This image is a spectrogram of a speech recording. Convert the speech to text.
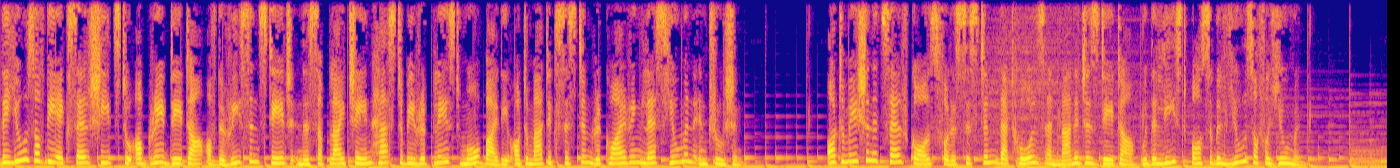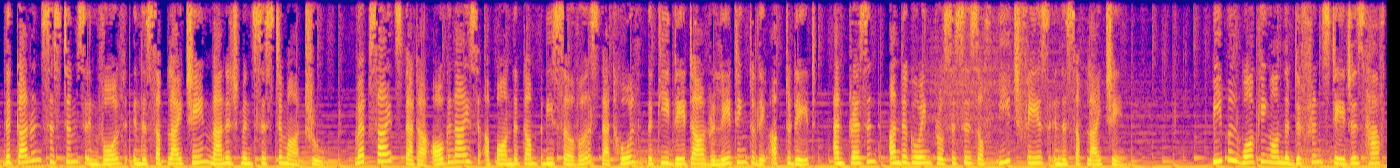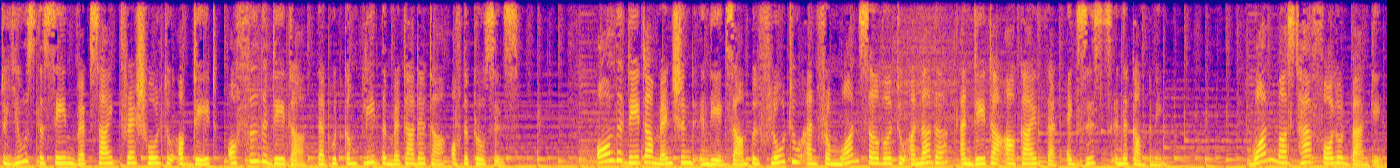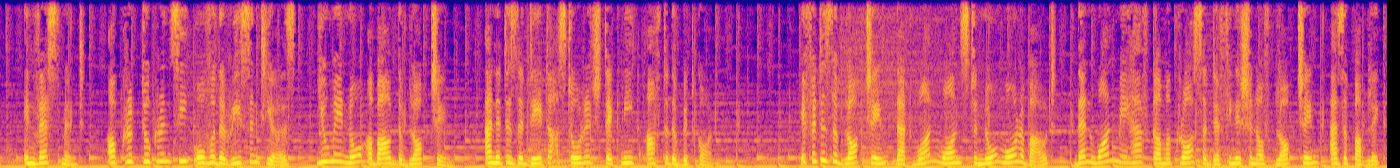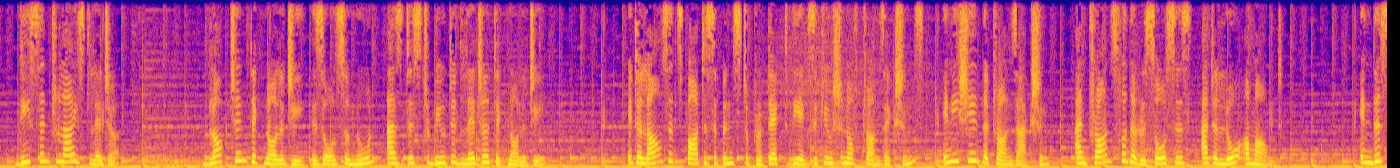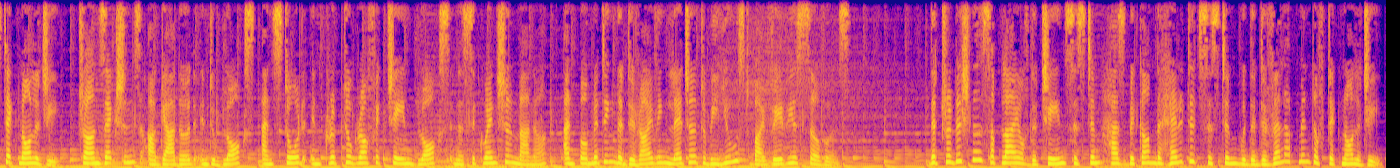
The use of the Excel sheets to upgrade data of the recent stage in the supply chain has to be replaced more by the automatic system requiring less human intrusion. Automation itself calls for a system that holds and manages data with the least possible use of a human. The current systems involved in the supply chain management system are true websites that are organized upon the company servers that hold the key data relating to the up to date and present undergoing processes of each phase in the supply chain. People working on the different stages have to use the same website threshold to update or fill the data that would complete the metadata of the process. All the data mentioned in the example flow to and from one server to another and data archive that exists in the company. One must have followed banking, investment, or cryptocurrency over the recent years, you may know about the blockchain, and it is the data storage technique after the Bitcoin. If it is the blockchain that one wants to know more about, then one may have come across a definition of blockchain as a public, decentralized ledger, Blockchain technology is also known as distributed ledger technology. It allows its participants to protect the execution of transactions, initiate the transaction, and transfer the resources at a low amount. In this technology, transactions are gathered into blocks and stored in cryptographic chain blocks in a sequential manner and permitting the deriving ledger to be used by various servers. The traditional supply of the chain system has become the heritage system with the development of technology,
